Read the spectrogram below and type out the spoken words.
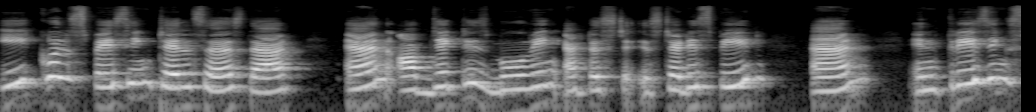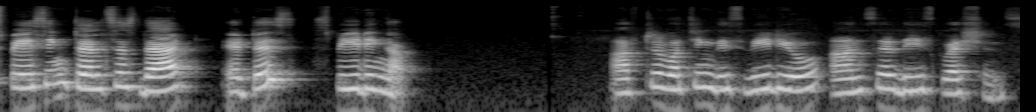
equal spacing tells us that an object is moving at a st steady speed and increasing spacing tells us that it is speeding up. After watching this video, answer these questions.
